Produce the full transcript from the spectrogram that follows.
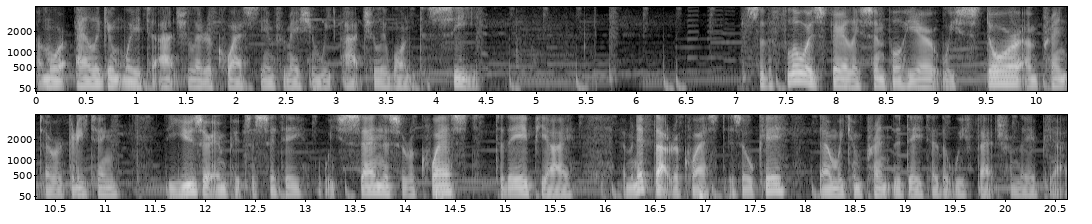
a more elegant way to actually request the information we actually want to see. So the flow is fairly simple here. We store and print our greeting. The user inputs a city. We send this a request to the API. And if that request is okay, then we can print the data that we fetch from the API.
